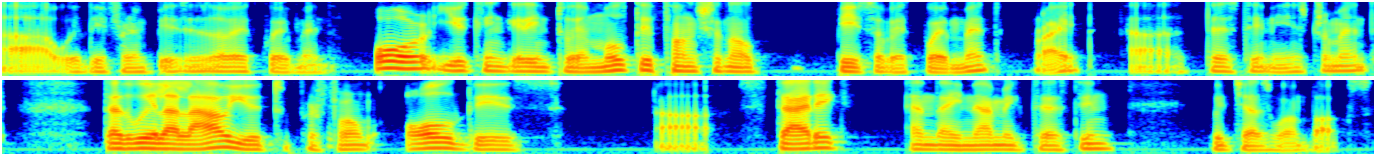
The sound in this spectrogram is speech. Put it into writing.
uh, with different pieces of equipment or you can get into a multifunctional piece of equipment right uh, testing instrument that will allow you to perform all these uh, static and dynamic testing with just one box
